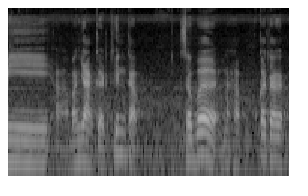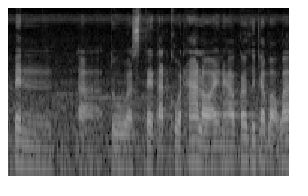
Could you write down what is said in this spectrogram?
มีบางอย่างเกิดขึ้นกับ เซิร์ฟเวอร์นะครับก็จะเป็นตัว status code 500 นะครับ ก็คือจะบอกว่า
